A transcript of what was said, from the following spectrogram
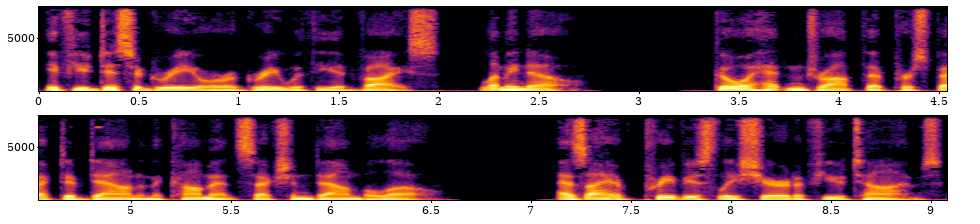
If you disagree or agree with the advice, let me know. Go ahead and drop that perspective down in the comment section down below. As I have previously shared a few times,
